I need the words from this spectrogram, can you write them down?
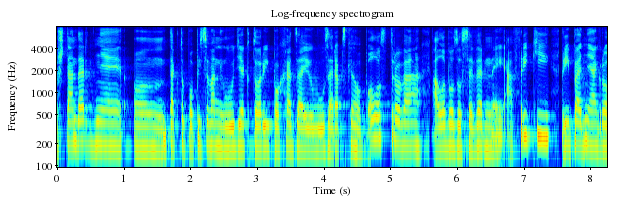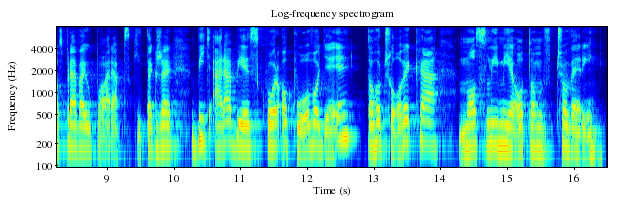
štandardne um, takto popisovaní ľudia, ktorí pochádzajú z arabského polostrova alebo zo Severnej Afriky, prípadne ak rozprávajú po arabsky. Takže byť Arab je skôr o pôvode toho človeka, moslim je o tom, v čo verí.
